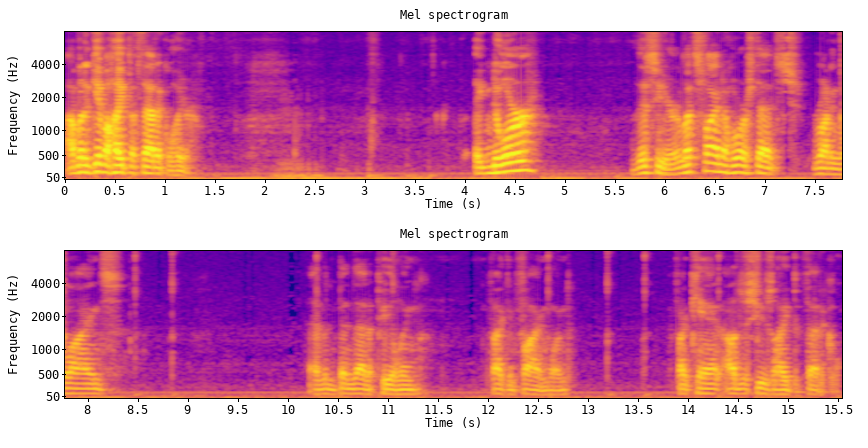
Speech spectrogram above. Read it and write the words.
I'm going to give a hypothetical here. Ignore this here. Let's find a horse that's running lines. Haven't been that appealing. If I can find one. If I can't, I'll just use a hypothetical.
